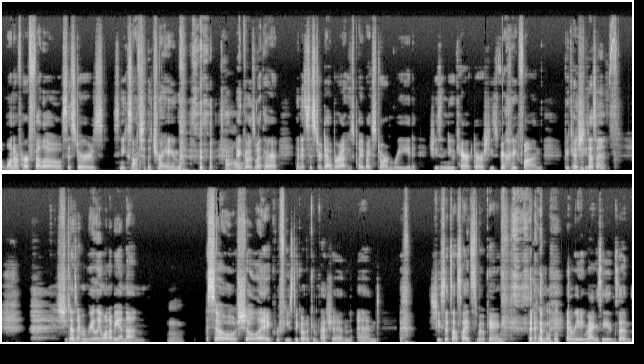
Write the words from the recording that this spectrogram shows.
one of her fellow sisters sneaks onto the train Oh. and goes with her. And it's Sister Deborah, who's played by Storm Reid. She's a new character. She's very fun because she doesn't she doesn't really want to be a nun. Mm. So she'll like refuse to go to confession and she sits outside smoking and, and reading magazines and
